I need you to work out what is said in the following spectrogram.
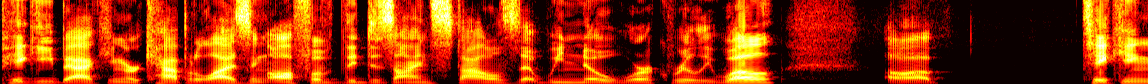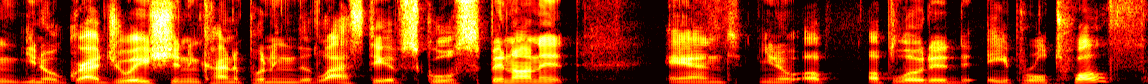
piggybacking or capitalizing off of the design styles that we know work really well. Uh, taking you know graduation and kind of putting the last day of school spin on it, and you know up, uploaded April 12th,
